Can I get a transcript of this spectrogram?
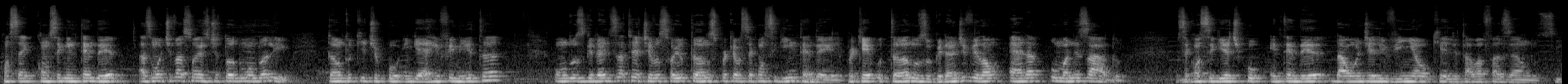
consegue, consiga entender as motivações de todo mundo ali. Tanto que, tipo, em Guerra Infinita, um dos grandes atrativos foi o Thanos, porque você conseguia entender ele. Porque o Thanos, o grande vilão, era humanizado. Você conseguia, tipo, entender da onde ele vinha, o que ele estava fazendo. Sim.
